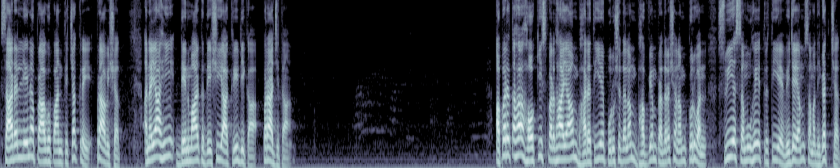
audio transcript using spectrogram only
सारल्येन प्रागुपान्त्यचक्रे प्राविशत्। अनया हि डेन्मार्क देशीया क्रीडिका पराजिता। अपरतः हॉकी स्पर्धायां भारतीय पुरुषदलं भव्यं प्रदर्शनं कुर्वन् स्वीयसमूहे तृतीये विजयं समधिगच्छत्।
